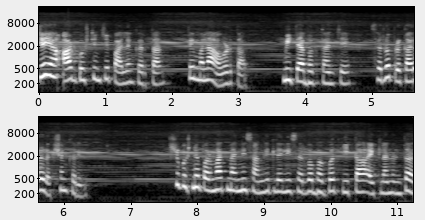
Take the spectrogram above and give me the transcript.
जे या आठ गोष्टींचे पालन करतात ते मला आवडतात. मी त्या भक्तांचे सर्व प्रकारे रक्षण करीन. श्रीकृष्ण परमात्म्यांनी सांगितलेली सर्व भगवद्गीता ऐकल्यानंतर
